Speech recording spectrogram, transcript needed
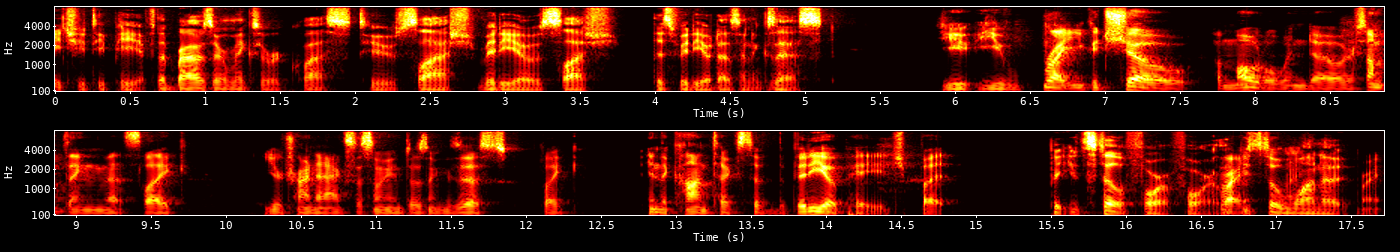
HTTP. If the browser makes a request to slash videos slash this video doesn't exist, you you right, you could show a modal window or something that's like you're trying to access something that doesn't exist, like in the context of the video page, but but it's still 404. Like you Right, still right, want to. right.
